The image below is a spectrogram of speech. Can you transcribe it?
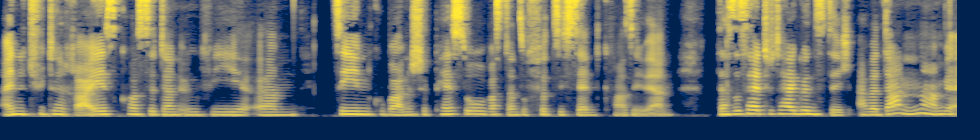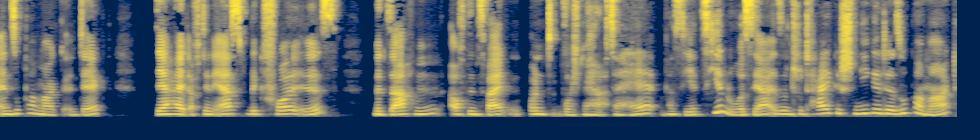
eine Tüte Reis, kostet dann irgendwie ähm, 10 kubanische Peso, was dann so 40 Cent quasi wären. Das ist halt total günstig. Aber dann haben wir einen Supermarkt entdeckt, der halt auf den ersten Blick voll ist mit Sachen, auf den zweiten und wo ich mir dachte, hä, was ist jetzt hier los? Ja, also ein total geschniegelter Supermarkt.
